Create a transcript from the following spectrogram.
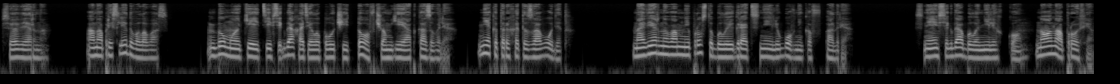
Все верно. Она преследовала вас? Думаю, Кейти всегда хотела получить то, в чем ей отказывали. Некоторых это заводит. Наверное, вам не просто было играть с ней любовников в кадре. С ней всегда было нелегко, но она профи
